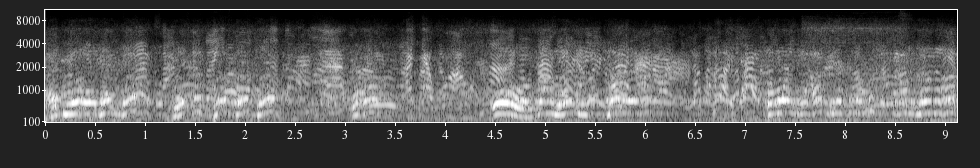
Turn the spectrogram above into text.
เอาเดียวท่านครับเชิญครับเชิญครับเชิญนะครับโอ้ยังเหลืออีกเท่าไหร่ต้องว่าอย่างครับเดี๋ยวเราผู้จัดการเลยนะครับ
